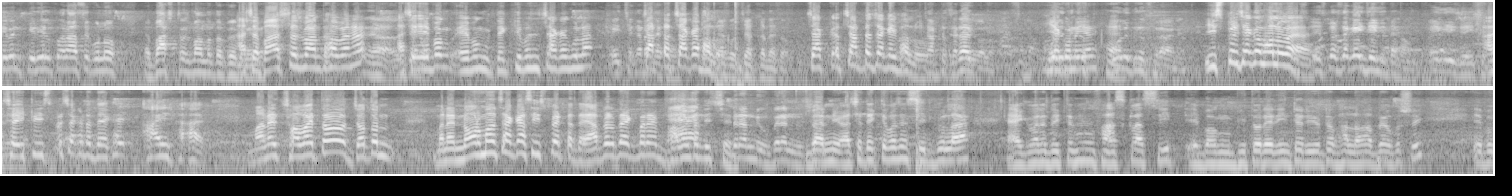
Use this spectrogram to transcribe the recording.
নেবেন ক্যারিয়াল করা আছে কোনো বাস টাস বান্ধা দরকার আচ্ছা বাস টাস বাঁধতে হবে না? হ্যাঁ, আচ্ছা এবং এবং দেখতে পাচ্ছেন চাকাগুলা? এই চাকাটা চারটা চাকা ভালো। দেখো চাকা দেখো। চাকা চারটা চাকাই ভালো। চারটা চাকাই ভালো। ইয়ে কোনো ইয়ে? হ্যাঁ। হয় স্পেস চাকা ভালো ভাই। স্পেস দেখাও। আচ্ছা একটু স্পেস চাকাটা দেখাই। High high. মানে সবাই তো যত মানে নর্মাল চাকা আছে স্পেয়ারটা দেয়। আপনারা তো একবারে ভালোটা দিচ্ছেন। Brand new brand new brand new আচ্ছা দেখতে পাচ্ছেন সিটগুলা একবারে দেখতে পাচ্ছেন ফার্স্ট ক্লাস সিট এবং ভিতরের ইন্টারভিউটা ভালো হবে অবশ্যই এবং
